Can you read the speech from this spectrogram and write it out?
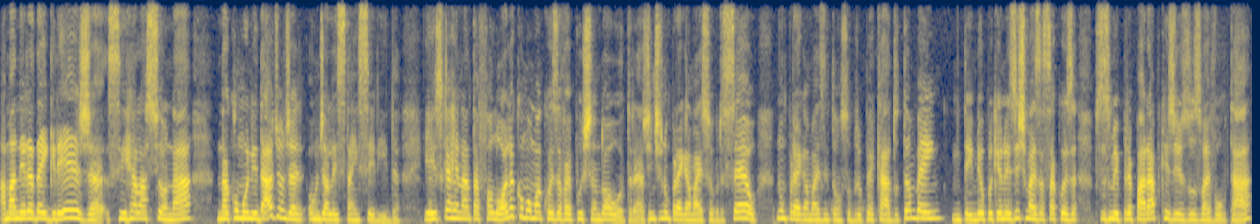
a maneira da igreja se relacionar na comunidade onde, onde ela está inserida. E é isso que a Renata falou: olha como uma coisa vai puxando a outra. A gente não prega mais sobre o céu, não prega mais então sobre o pecado também, entendeu? Porque não existe mais essa coisa, preciso me preparar porque Jesus vai voltar.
